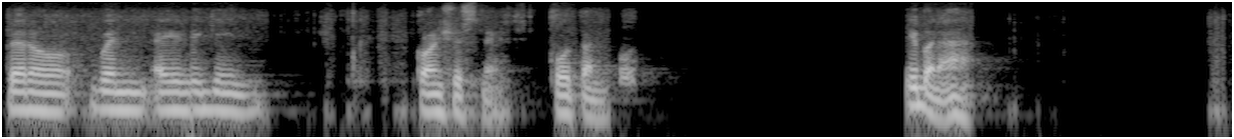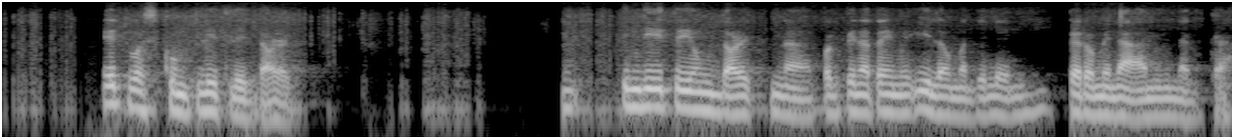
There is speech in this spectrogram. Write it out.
Pero when I regained consciousness, quote unquote, iba na. It was completely dark. Hindi ito yung dark na pag pinatay mo ilaw, madilim, pero may naaninag ka.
